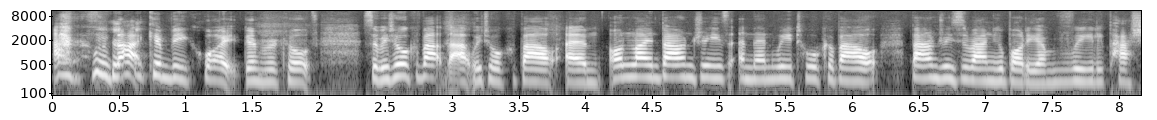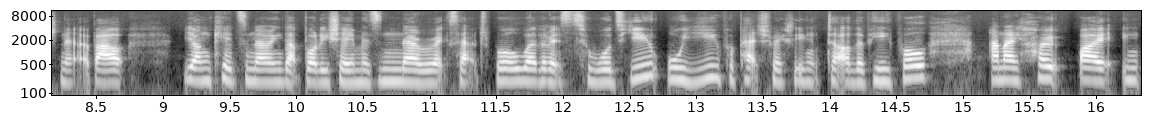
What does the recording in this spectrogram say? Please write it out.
And that can be quite difficult. So we talk about that. We talk about um, online boundaries and then we talk about boundaries around your body. I'm really passionate about young kids knowing that body shame is never acceptable, whether it's towards you or you perpetuating it to other people. And I hope by in,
